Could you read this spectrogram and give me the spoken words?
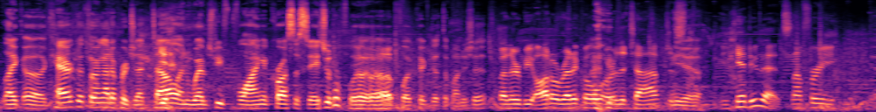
Like a character throwing out a projectile Yeah. and WebJP flying across the stage with a flip, uh, flip kick just to punish it. Whether it be auto reticle or the top, just Yeah. you can't do that. It's not free. Yeah.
